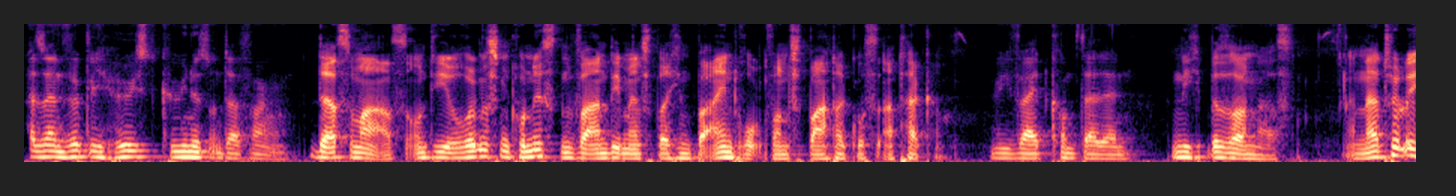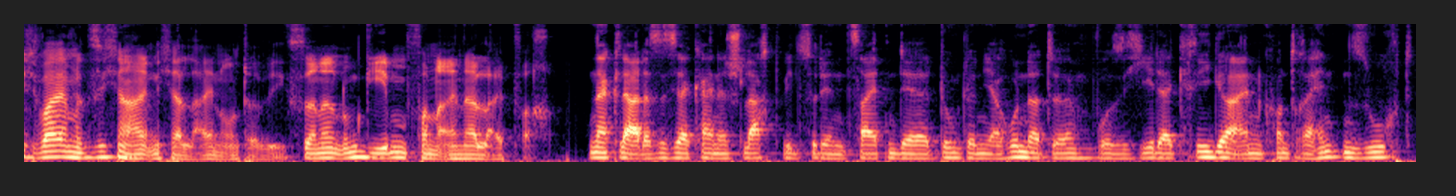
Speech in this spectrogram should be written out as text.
Also ein wirklich höchst kühnes Unterfangen. Das war's. Und die römischen Chronisten waren dementsprechend beeindruckt von Spartacus Attacke. Wie weit kommt er denn? Nicht besonders. Natürlich war er mit Sicherheit nicht allein unterwegs, sondern umgeben von einer Leibwache. Na klar, das ist ja keine Schlacht wie zu den Zeiten der dunklen Jahrhunderte, wo sich jeder Krieger einen Kontrahenten sucht,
